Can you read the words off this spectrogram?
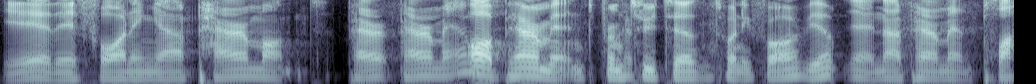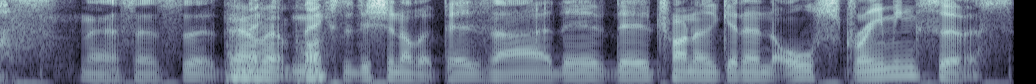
Yeah, they're fighting uh, Paramount. Par- Paramount. Oh, Paramount from 2025. Yep. Yeah, no, Paramount Plus. No, so it's the, the next, next edition of it, Pez. Uh, they're, they're trying to get an all streaming service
